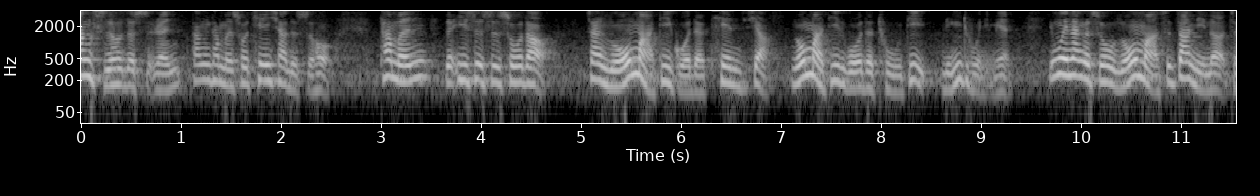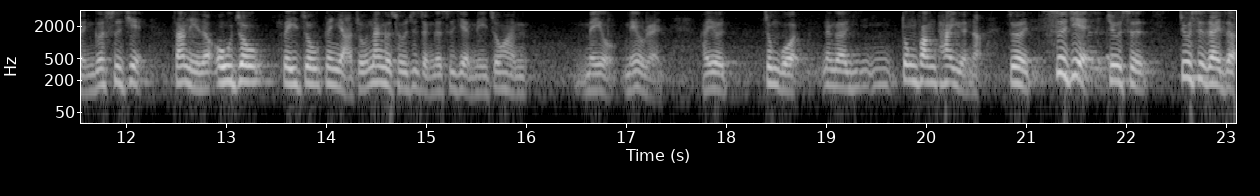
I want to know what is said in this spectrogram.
当时候的人，当他们说天下的时候，他们的意思是说到在罗马帝国的天下，罗马帝国的土地领土里面，因为那个时候罗马是占领了整个世界，占领了欧洲、非洲跟亚洲。那个时候是整个世界，美洲还没有没有人，还有中国那个东方太远了，这世界就是就是在这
